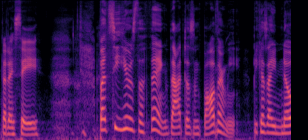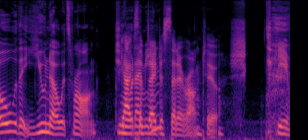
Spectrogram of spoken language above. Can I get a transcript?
that I say. But see, here's the thing. That doesn't bother me because I know that you know it's wrong. Do you yeah, know what I mean? just said it wrong too. Scheme.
